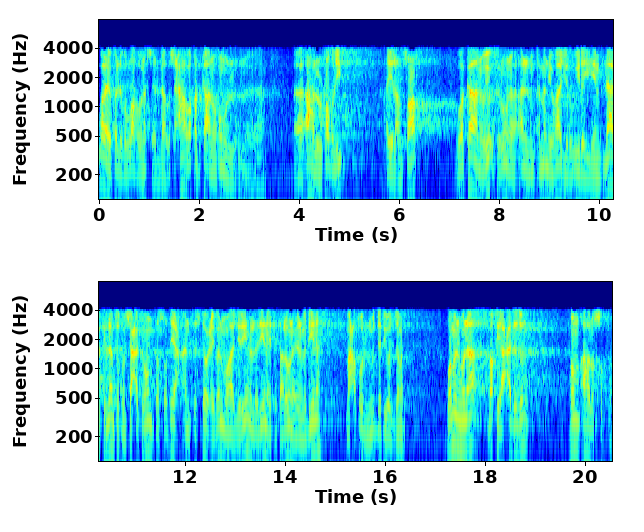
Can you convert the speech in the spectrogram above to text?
ولا يكلف الله نفسا إلا وسعها. وقد كانوا هم أهل الفضل أي الأنصار وكانوا يؤثرون من يهاجر إليهم. لكن لم تكن سعتهم تستطيع أن تستوعب المهاجرين الذين يتتالون إلى المدينة مع طول المدة والزمن. ومن هنا بقي عدد هم أهل الصفة.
